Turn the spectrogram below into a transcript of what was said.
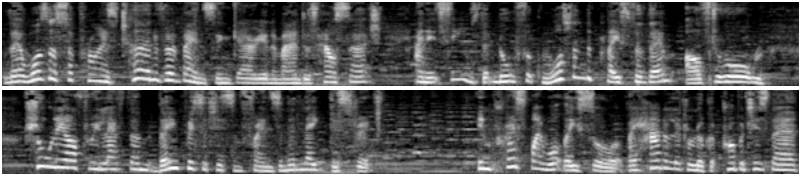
There was a surprise turn of events in Gary and Amanda's house search, and it seems that Norfolk wasn't the place for them after all. Shortly after we left them, they visited some friends in the Lake District. Impressed by what they saw, they had a little look at properties there,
